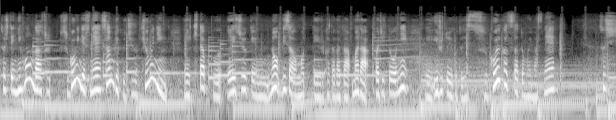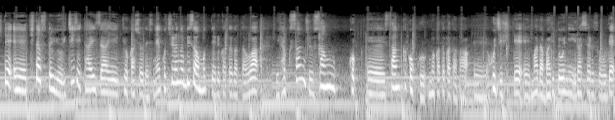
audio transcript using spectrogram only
そして日本がすごいんですね319人、えー、キタプ永住権のビザを持っている方々まだバリ島に、えー、いるということですすごい数だと思いますね。そして、えー、キタスという一時滞在許可証ですね。こちらのビザを持っている方々は133えー、3カ国の方々が、えー、保持して、えー、まだバリ島にいらっしゃるそうで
